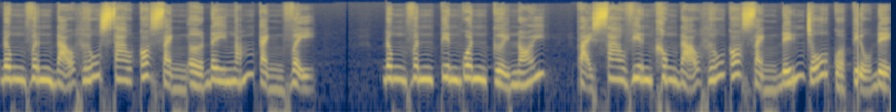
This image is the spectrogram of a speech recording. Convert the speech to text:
Đông Vân đảo hữu sao có sảnh ở đây ngắm cảnh vậy. Đông Vân Tiên Quân cười nói tại sao viên không đảo hữu có sảnh đến chỗ của tiểu đệ.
